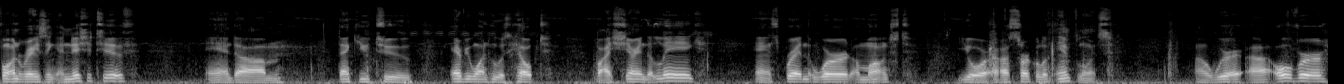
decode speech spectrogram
fundraising initiative. And um, thank you to everyone who has helped by sharing the link and spreading the word amongst your uh, circle of influence. Uh, we're uh, over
